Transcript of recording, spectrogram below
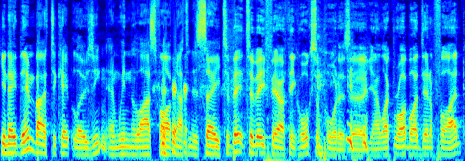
You need them both to keep losing and win the last five nothing to see. to be to be fair, I think Hawk supporters are, you know, like Rob identified,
